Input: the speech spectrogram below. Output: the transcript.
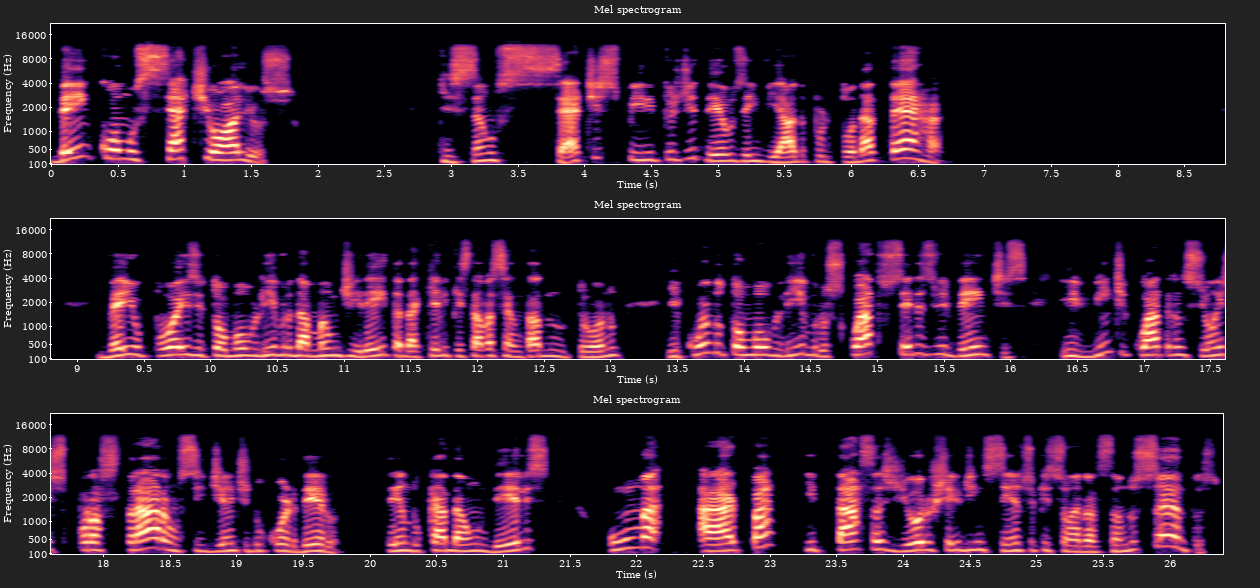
bem como sete olhos que são sete Espíritos de Deus enviados por toda a terra. Veio, pois, e tomou o livro da mão direita daquele que estava sentado no trono, e quando tomou o livro, os quatro seres viventes e vinte e quatro anciões prostraram-se diante do cordeiro, tendo cada um deles uma harpa e taças de ouro cheio de incenso, que são a oração dos santos.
